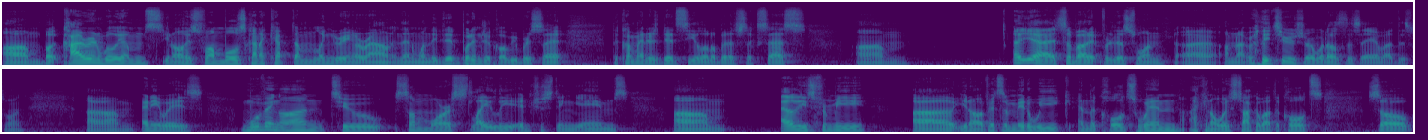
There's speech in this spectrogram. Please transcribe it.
Um, but Kyren Williams, you know, his fumbles kind of kept them lingering around. And then when they did put in Jacoby Brissett, the Commanders did see a little bit of success. Um, uh, yeah, it's about it for this one. Uh, I'm not really too sure what else to say about this one. Um, anyways, moving on to some more slightly interesting games. Um, at least for me, uh, you know, if it's a midweek and the Colts win, I can always talk about the Colts. So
